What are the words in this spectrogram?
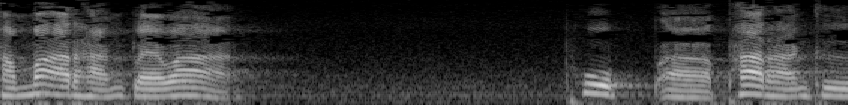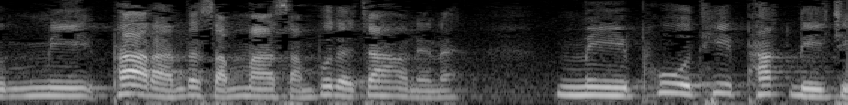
คำว่าอรหังแปลว่า ผู้พระอรหันต์คือมีพระอรหันตสัมมาสัมพุทธเจ้าเนี่ยนะมีผู้ที่พักดีจ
